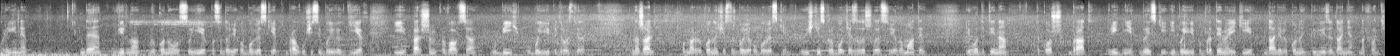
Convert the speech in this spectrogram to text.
України, де вірно виконував свої посадові обов'язки, брав участь у бойових діях і першим рвався у бій у бойові підрозділи. На жаль, помер виконуючи службові обов'язки. У вічній скорботі залишилася його мати, його дитина, також брат, рідні, близькі і бойові побратими, які далі виконують бойові завдання на фронті.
